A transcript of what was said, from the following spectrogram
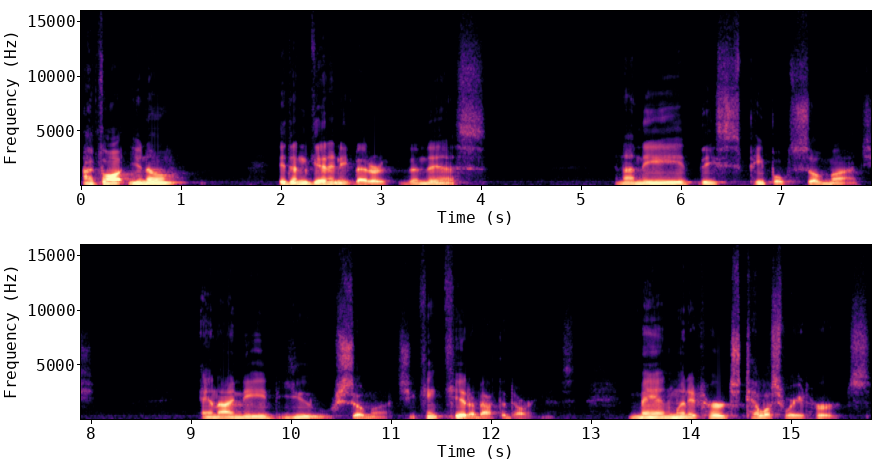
I thought, you know, it doesn't get any better than this. And I need these people so much and I need you so much. You can't kid about the darkness. Man, when it hurts, tell us where it hurts.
